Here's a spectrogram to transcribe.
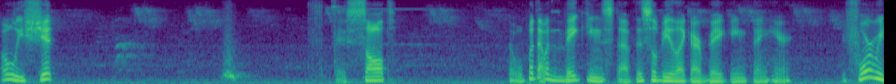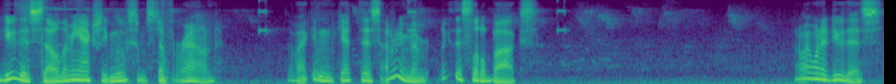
Holy shit. Okay, salt. So we'll put that with baking stuff. This will be like our baking thing here. Before we do this, though, let me actually move some stuff around. If I can get this... I don't even remember. Look at this little box. How do I want to do this?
